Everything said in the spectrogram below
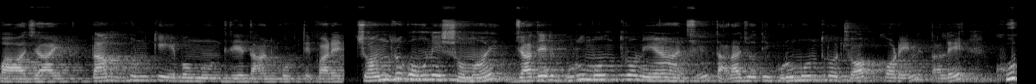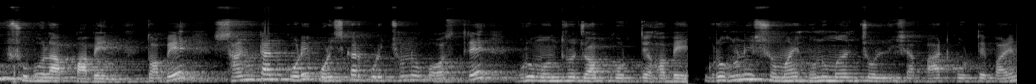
পাওয়া যায়। ব্রাহ্মণকে এবং মন্দিরে দান করতে পারে। চন্দ্রগ্রহণের সময় যাদের গুরুমন্ত্র নেওয়া আছে, তারা যদি গুরুমন্ত্র জপ করেন, তাহলে খুব শুভ লাভ পাবেন। তবে সানটান করে পরিষ্কার পরিচ্ছন্ন বস্ত্রে গুরুমন্ত্র জপ করতে হবে। গ্রহণের সময় হনুমান চল্লিশা পাঠ করতে পারেন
